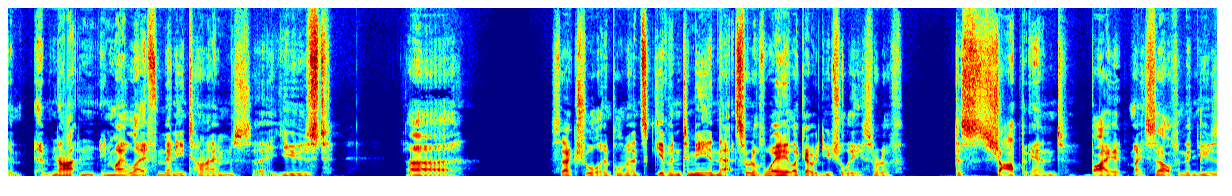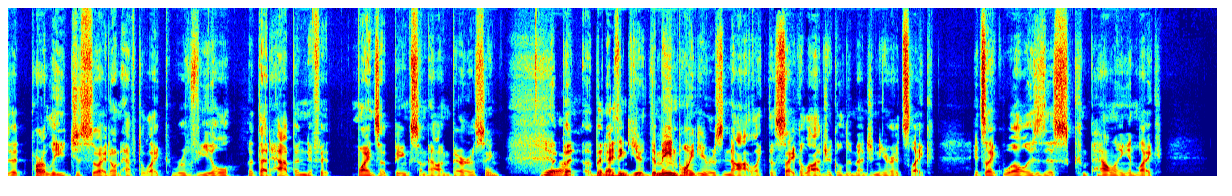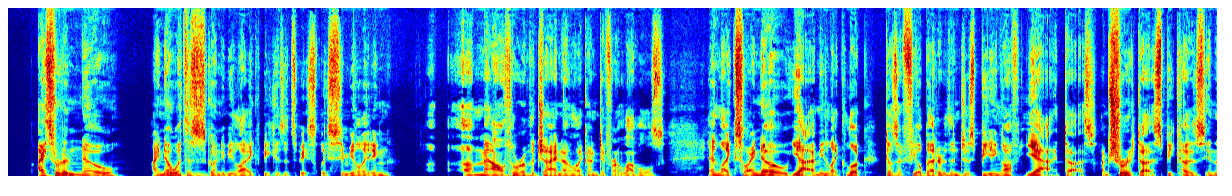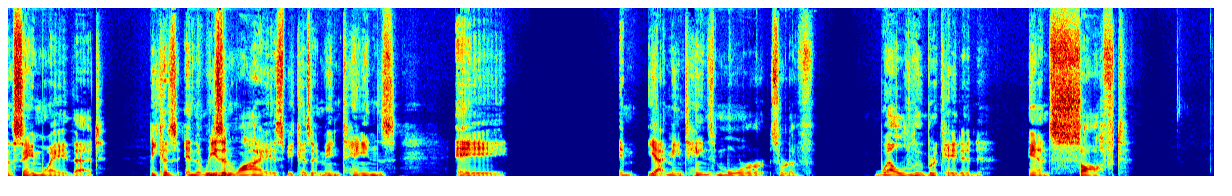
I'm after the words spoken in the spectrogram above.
am- have not in, in my life many times uh, used uh, sexual implements given to me in that sort of way. Like I would usually sort of just shop and buy it myself and then use it. Partly just so I don't have to like reveal that that happened if it winds up being somehow embarrassing Yeah. but but I think the main point here is not like the psychological dimension here. It's like it's like, well, is this compelling? And like, I sort of know, I know what this is going to be like because it's basically simulating a mouth or a vagina, like on different levels. And like, so I know, yeah, I mean, like, look, does it feel better than just beating off? Yeah, it does. I'm sure it does because in the same way that because and the reason why is because it maintains a it, yeah, it maintains more sort of well lubricated and soft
